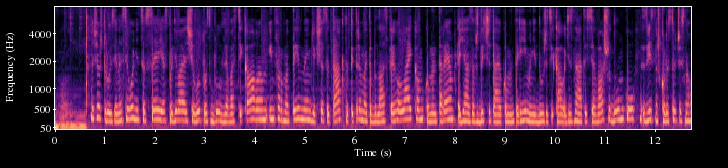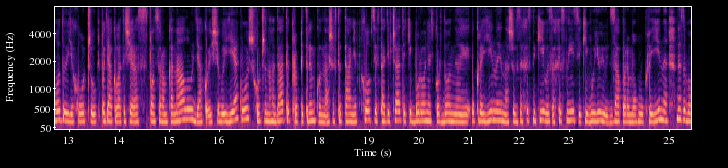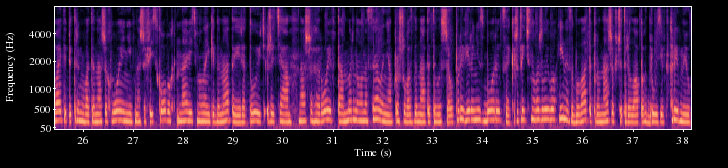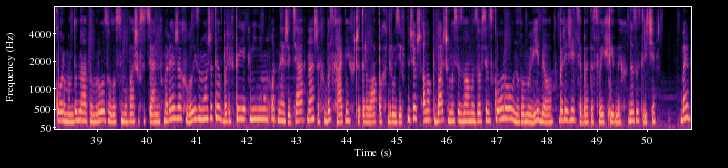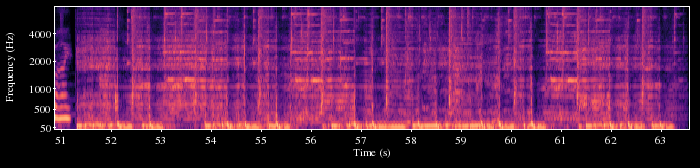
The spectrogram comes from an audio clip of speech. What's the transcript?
Ну що ж, друзі, на сьогодні це все. Я сподіваюся, що випуск був для вас цікавим, інформативним. Якщо це так, то підтримайте, будь ласка, його лайком, коментарем. Я завжди читаю коментарі. Мені дуже цікаво дізнатися вашу думку. Звісно ж, користуючись нагодою, я хочу подякувати ще раз спонсорам каналу. Дякую, що ви є. Також хочу нагадати про підтримку наших титанів, хлопців та дівчат, які боронять кордони України, наших захисників і захисниць, які воюють за перемогу України. Не забувайте підтримувати наших воїнів, наших військових. Навіть маленькі донати рятують життя наших героїв та мирного населення. Прошу вас донатити лише у перевірені збори. Це критично важливо. І не забувати про наших чотирилапих друзів. Гривнею, кормом, донатом, розголосом у ваших соціальних мережах ви зможете вберегти як мінімум одне життя наших безхатніх чотирилапих друзів. Ну що ж, а ми побачимося з вами зовсім скоро у новому відео. Бережіть себе та своїх рідних. До зустрічі. Бай-бай!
